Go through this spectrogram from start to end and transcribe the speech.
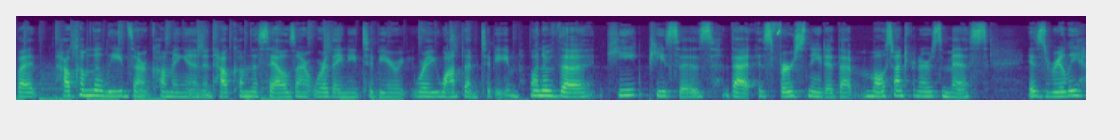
but how come the leads aren't coming in and how come the sales aren't where they need to be or where you want them to be? One of the key pieces that is first needed that most entrepreneurs miss is really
